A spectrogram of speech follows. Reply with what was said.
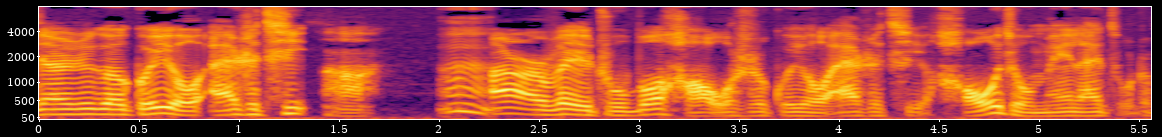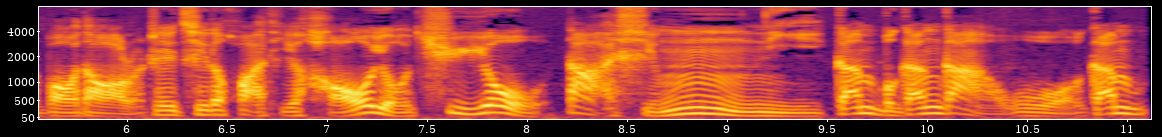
就是这个鬼友 H 七啊。嗯，二位主播好，我是鬼友 H 七，好久没来组织报道了。这期的话题好有趣哟，大型，你尴不尴尬？我尴，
